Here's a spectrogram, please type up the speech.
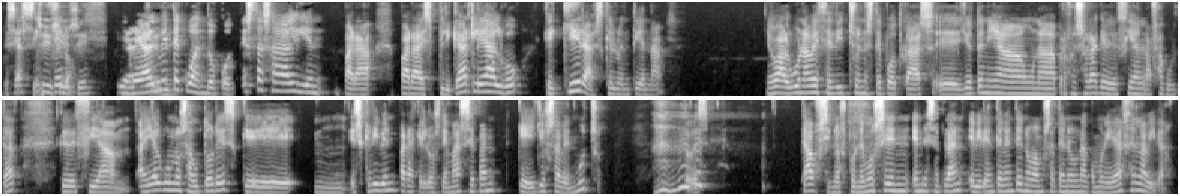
que seas sincero. Y realmente cuando contestas a alguien para, para explicarle algo, que quieras que lo entienda. Yo alguna vez he dicho en este podcast, eh, yo tenía una profesora que decía en la facultad, que decía, hay algunos autores que mm, escriben para que los demás sepan que ellos saben mucho. Entonces, claro, si nos ponemos en, en ese plan, evidentemente no vamos a tener una comunidad en la vida.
